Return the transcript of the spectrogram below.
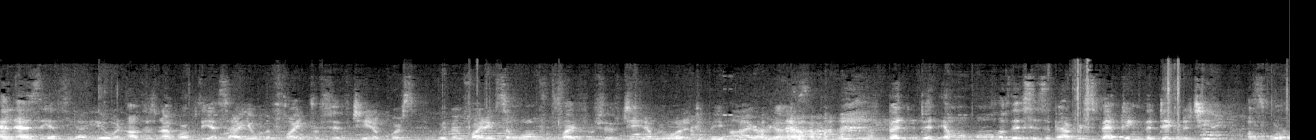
And as the SEIU and others, and I've worked with the SEIU on the fight for 15, of course, we've been fighting so long for fight for 15, and we want it to be higher now. But, but all, all of this is about respecting the dignity of work.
